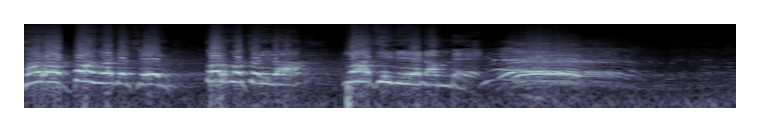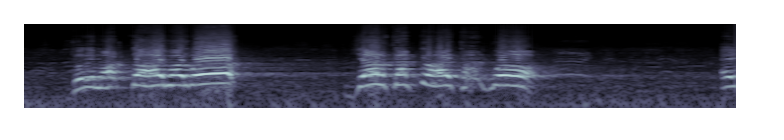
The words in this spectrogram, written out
সারা বাংলাদেশের কর্মচারীরা লাঠি নিয়ে নামবে। যদি মরতে হয় মরব, জেল কাটতে হয় কাটবো। এই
